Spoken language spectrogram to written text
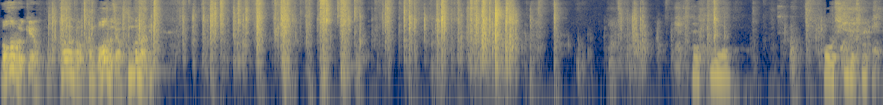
먹어볼게요. 거 한번 먹어보죠. 궁금하네. 오, 신기해, 신기해.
